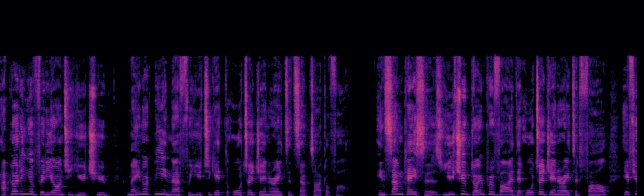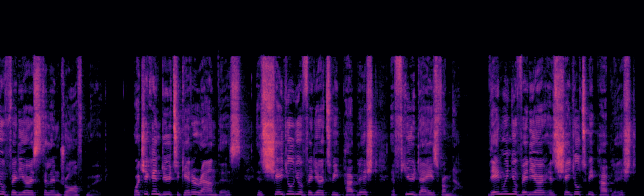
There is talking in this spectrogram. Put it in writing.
uploading your video onto YouTube may not be enough for you to get the auto-generated subtitle file. In some cases, YouTube don't provide that auto-generated file if your video is still in draft mode. What you can do to get around this is schedule your video to be published a few days from now. Then when your video is scheduled to be published,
